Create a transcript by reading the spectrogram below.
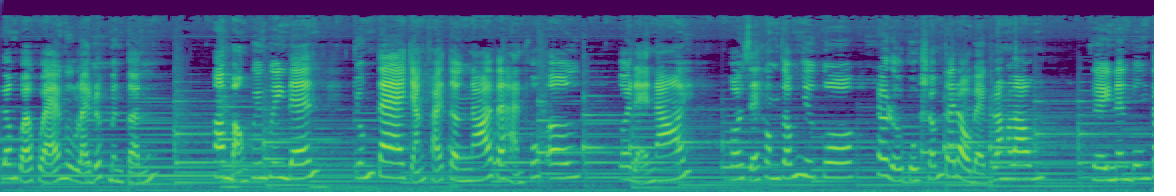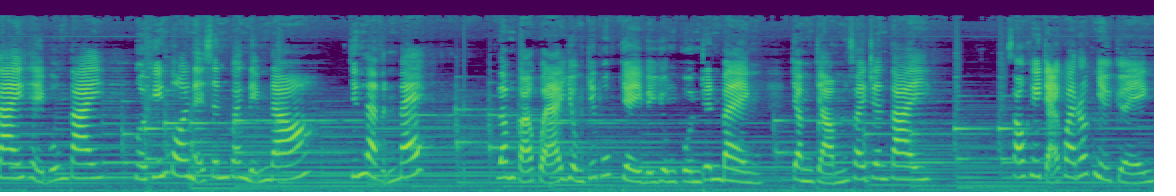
Lâm quả quả ngược lại rất bình tĩnh. Hôm bọn Quyên Quyên đến, Chúng ta chẳng phải từng nói về hạnh phúc ư Tôi đã nói Tôi sẽ không giống như cô Theo đuổi cuộc sống tới đầu bạc răng long Thì nên buông tay thì buông tay Người khiến tôi nảy sinh quan điểm đó Chính là Vĩnh Bác Lâm quả quả dùng chiếc bút chì bị dùng cùn trên bàn Chậm chậm xoay trên tay Sau khi trải qua rất nhiều chuyện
